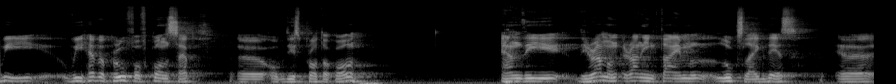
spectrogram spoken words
we, we have a proof of concept uh, of this protocol, and the, the run, running time looks like this. Uh,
